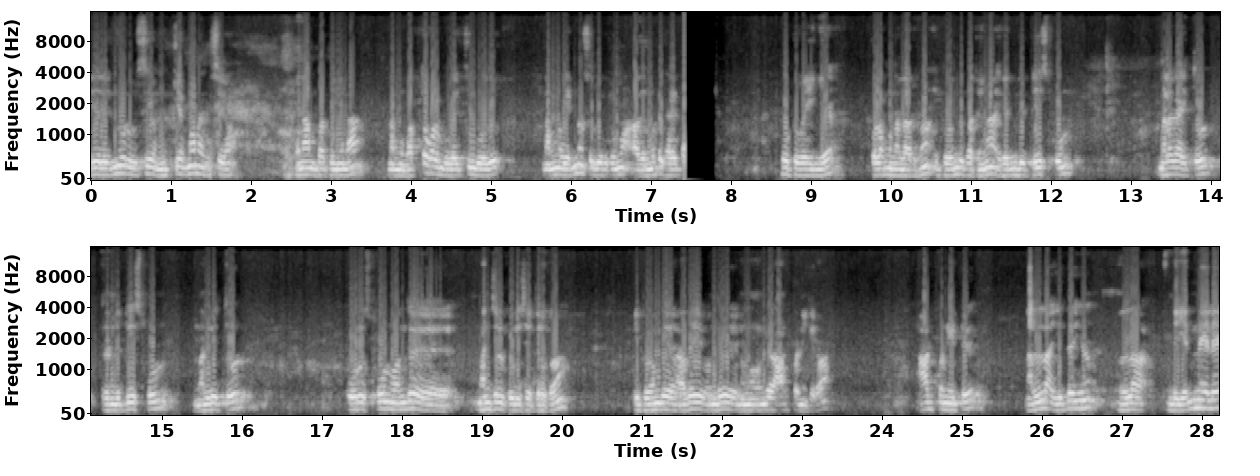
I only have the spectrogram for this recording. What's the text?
இதில் இன்னொரு விஷயம் முக்கியமான விஷயம். என்னன்னு பார்த்தீங்கன்னா நம்ம வத்த குழம்பு வைக்கும்போது நம்ம என்ன சொல்லியிருக்கோமோ அதை மட்டும் கரெக்டாக போட்டு வைங்க. குழம்பு நல்லாயிருக்கும். இப்போ வந்து பார்த்தீங்கன்னா ரெண்டு டீஸ்பூன் மிளகாய்த்தூள் ரெண்டு டீஸ்பூன் மல்லித்தூள் ஒரு ஸ்பூன் வந்து மஞ்சள் பொடி சேர்த்துருக்கோம். இப்போ வந்து அதை வந்து நம்ம வந்து ஆட் பண்ணிக்கிறோம். ஆட் பண்ணிவிட்டு நல்லா இதையும் நல்லா இந்த எண்ணெயிலே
